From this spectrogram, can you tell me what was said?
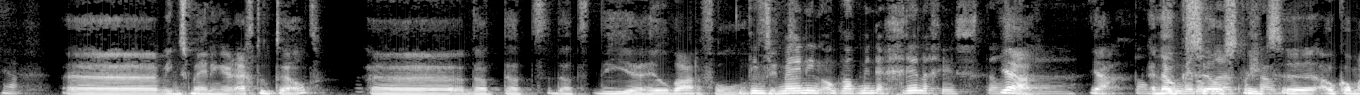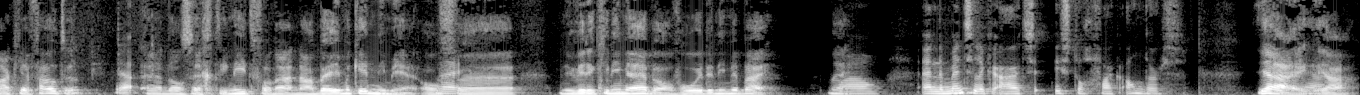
Ja. wiens mening er echt toe telt. Eh, dat, dat, dat die je heel waardevol Wiens vindt. mening ook wat minder grillig is dan... Ja. eh, Ja, dan en ook zelfs niet, persoon. eh, ook al maak jij fouten, Ja. eh, dan zegt hij niet van, nou, nou ben je mijn kind niet meer. Of Nee. eh, nu wil ik je niet meer hebben, of hoor je er niet meer bij. Nee. Wauw. En de menselijke aard is toch vaak anders. Ja, ik, Ja. ja.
